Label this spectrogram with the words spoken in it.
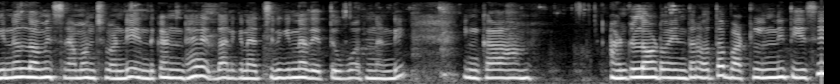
గిన్నెలు తోమే శ్రమ ఉంచవండి ఎందుకంటే దానికి నచ్చిన గిన్నె అది ఎత్తుకుపోతుందండి. ఇంకా అంట్లు తోమడం అయిన తర్వాత బట్టలన్నీ తీసి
